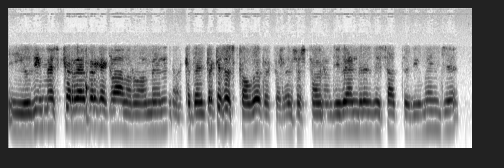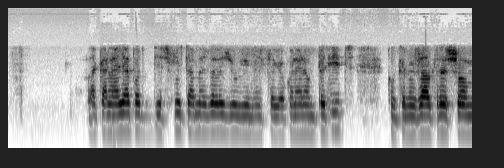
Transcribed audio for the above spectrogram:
i ho dic més que res perquè, clar, normalment, que també perquè s'escau bé, perquè els Reis s'escauen divendres, dissabte, diumenge, la canalla pot disfrutar més de les joguines, però jo quan érem petits, com que nosaltres som,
